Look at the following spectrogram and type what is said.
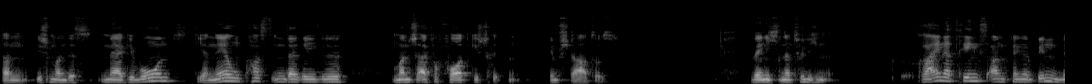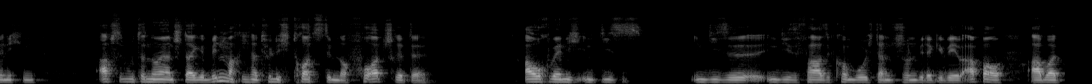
dann ist man das mehr gewohnt, die Ernährung passt in der Regel und man ist einfach fortgeschritten im Status. Wenn ich natürlich ein reiner Trainingsanfänger bin, wenn ich ein absoluter Neuansteiger bin, mache ich natürlich trotzdem noch Fortschritte. Auch wenn ich in dieses in diese, in diese Phase komme, wo ich dann schon wieder Gewebe abbaue. Aber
